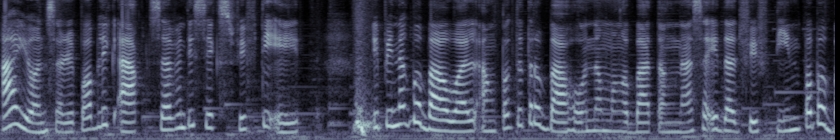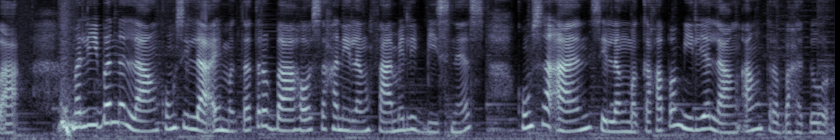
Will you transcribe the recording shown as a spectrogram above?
Ayon sa Republic Act 7658, Ipinagbabawal ang pagtatrabaho ng mga batang nasa edad 15 pababa, maliban na lang kung sila ay magtatrabaho sa kanilang family business kung saan silang magkakapamilya lang ang trabahador.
